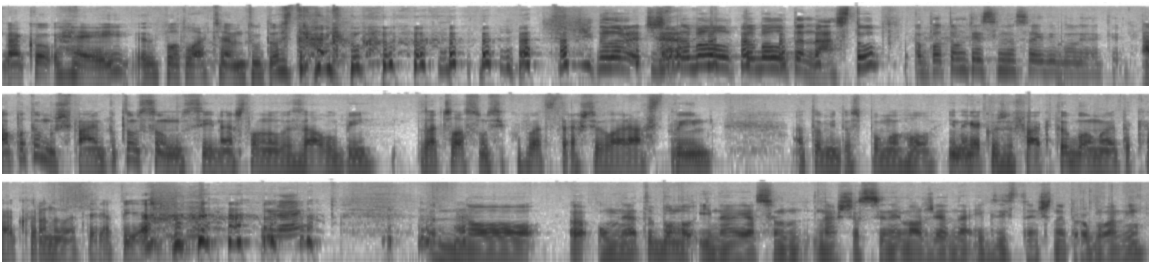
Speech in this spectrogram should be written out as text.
ako hej, potlačam túto stránku. No dobre, čiže to bol, to bol ten nástup a potom tie sinusoidy boli aké? A potom už fajn, potom som si našla nové záľuby. Začala som si kúpovať strašne veľa rastlín a to mi dosť pomohlo. Inak akože fakt, to bola moja taká koronová terapia. No, u mňa to bolo iné. Ja som našťastie nemal žiadne existenčné problémy.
